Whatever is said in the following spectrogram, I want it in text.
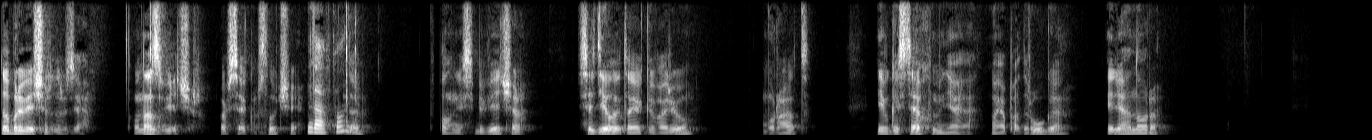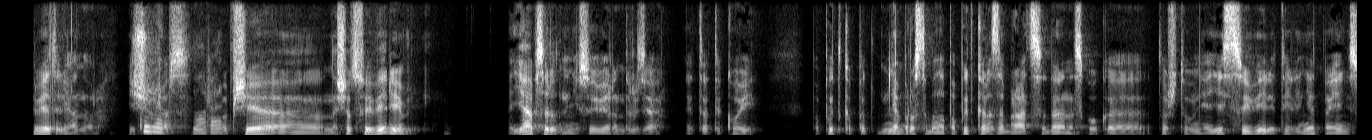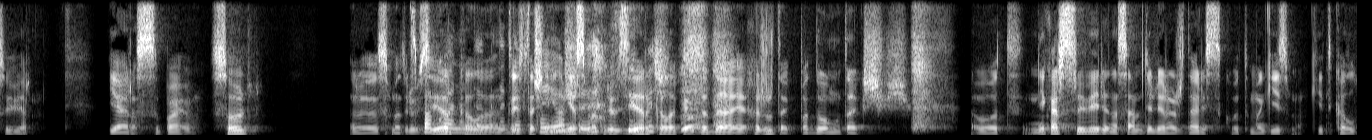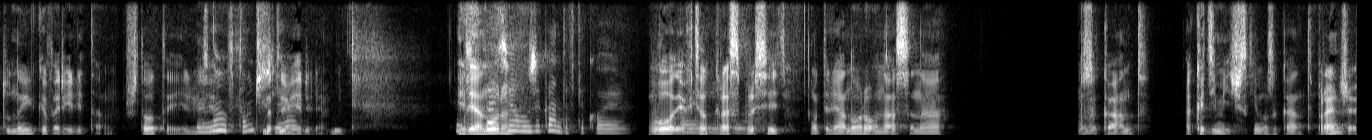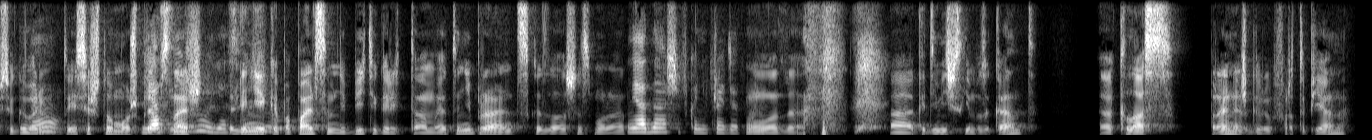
Добрый вечер, друзья. У нас вечер, во всяком случае. Да, вполне. Да? Вполне себе вечер. Все делают, а я говорю. Мурат. И в гостях у меня моя подруга Элеонора. Привет, Элеонора. Еще Привет, раз. Мурат. Вообще, э, насчет суеверий, я абсолютно не суеверен, друзья. Это такой попытка, у меня просто была попытка разобраться, да, насколько то, что у меня есть, суеверие это или нет, но я не суеверен. Я рассыпаю соль, смотрю Спокойно в так зеркало, то иногда есть, точнее, не смотрю в зеркало, когда, да, я хожу так по дому, так, вот. Мне кажется, суеверия на самом деле рождались с какого-то магизма. Какие-то колдуны говорили там что-то, и люди Ну, в том в это числе. верили. И, Элеонора? Кстати, у музыкантов такое. Вот, я такое хотел как раз спросить. Вот Элеонора у нас, она музыкант, академический музыкант. Правильно же я все говорю? Да. Ты, если что, можешь Я прям, знаешь, слежу, я линейкой слежу. по пальцам не бить и говорить там, это неправильно ты сказал, сейчас Мурат. Ни одна ошибка не пройдет. Вот, да. А, Академический музыкант, а, класс, правильно я же говорю, фортепиано.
